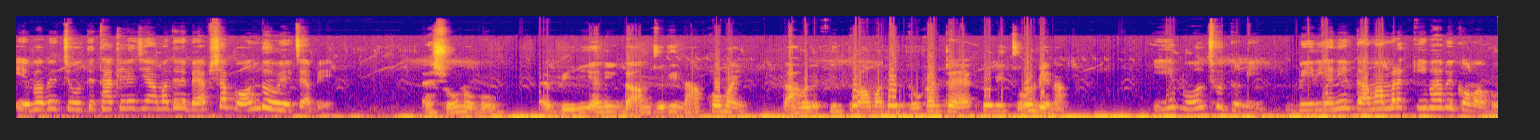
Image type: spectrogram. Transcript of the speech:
এভাবে চলতে থাকলে যে আমাদের ব্যবসা বন্ধ হয়ে যাবে। শোনো বউ বিরিয়ানির দাম যদি না কমাই তাহলে কিন্তু আমাদের দোকানটা একদমই চলবে না। কি বলছো তুমি? বিরিয়ানির দাম আমরা কীভাবে কমাবো?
